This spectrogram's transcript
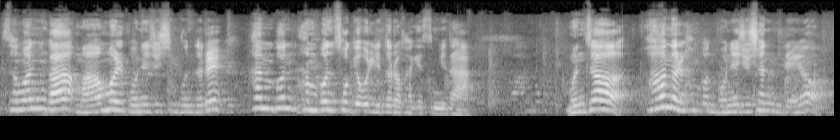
성원과 마음을 보내주신 분들을 한 분 한 분 소개 올리도록 하겠습니다. 먼저 화환을 한 번 보내주셨는데요.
